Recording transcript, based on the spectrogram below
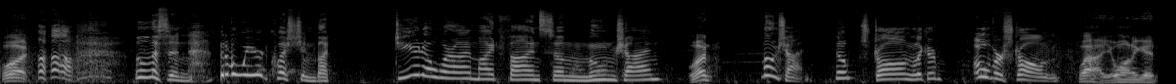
What? Listen, bit of a weird question, but do you know where I might find some moonshine? What? Moonshine. You know, strong liquor. Over strong. Wow, you want to get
